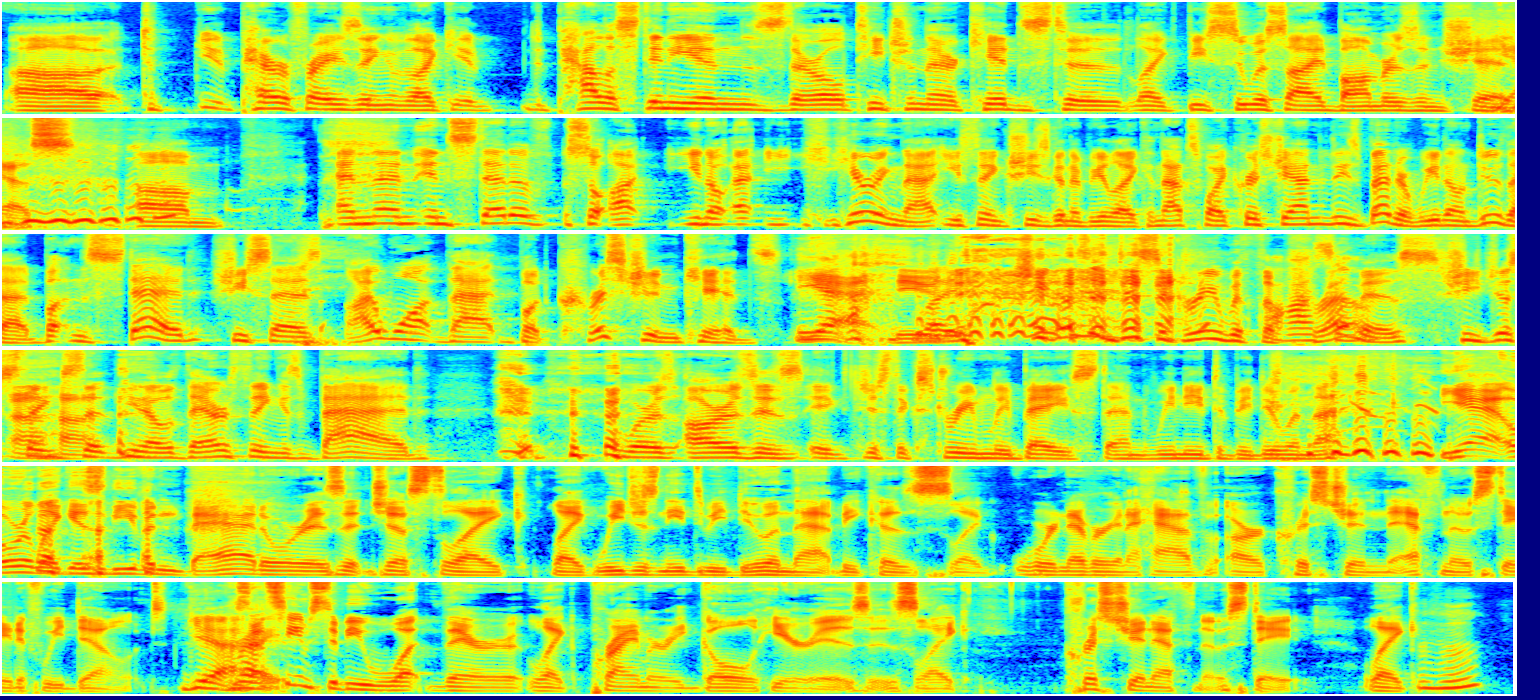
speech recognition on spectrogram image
uh to, you know, paraphrasing like you the palestinians they're all teaching their kids to like be suicide bombers and shit. Yes. um, and then instead of so I, you know, hearing that, you think she's going to be like, and that's why Christianity's better. We don't do that. But instead, she says, "I want that, but Christian kids." yeah, dude. Like she doesn't disagree with the Awesome. premise. She just thinks Uh-huh. that you know their thing is bad Whereas ours is eh, just extremely based, and we need to be doing that. yeah, or like is it even bad or is it just like like we just need to be doing that because like we're never going to have our Christian ethno state if we don't. Yeah, Right. That seems to be what their like primary goal here is is like Christian ethno state. Like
